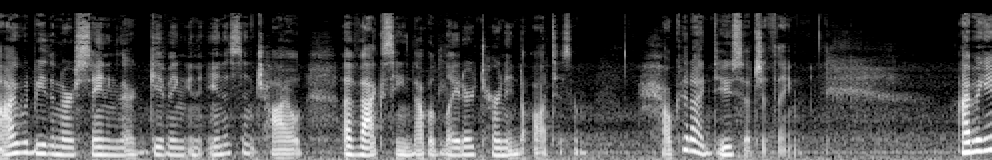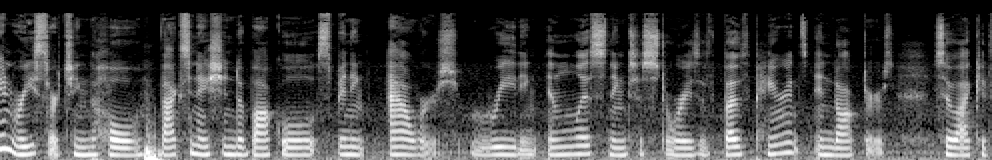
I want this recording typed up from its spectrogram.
I would be the nurse standing there giving an innocent child a vaccine that would later turn into autism. How could I do such a thing? I began researching the whole vaccination debacle, spending hours reading and listening to stories of both parents and doctors so I could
